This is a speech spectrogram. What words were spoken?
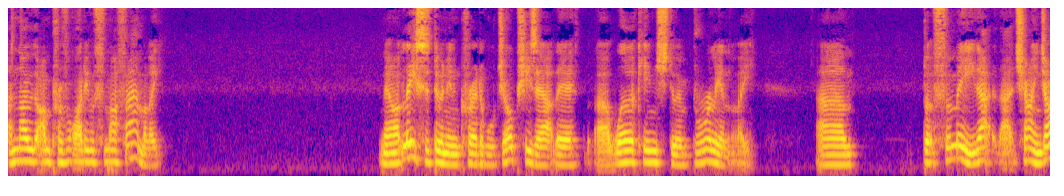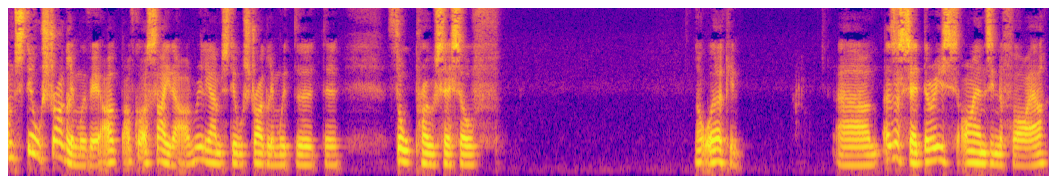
and know that I'm providing for my family. Now, Lisa's doing an incredible job. She's out there uh, working, she's doing brilliantly. Um, but for me, that that change, I'm still struggling with it. I've, I've got to say that I really am still struggling with the the thought process of not working. Um, as I said, there is irons in the fire.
